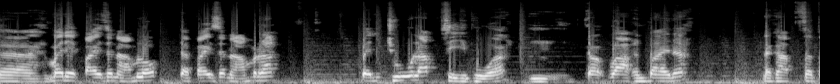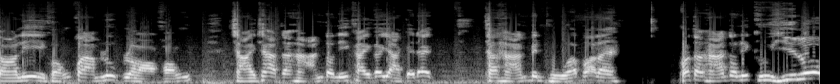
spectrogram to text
นะไม่ได้ไปสนามรบแต่ไปสนามรัก เป็นชู้ลับสี่ผัว อืมก็ว่ากันไปนะนะครับสตอรี่ของความรูปหล่อของชายชาติทหารตอนนี้ใครก็อยากจะได้ทหารเป็นผัวเพราะอะไร เพราะทหารตอนนี้คือฮีโร่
